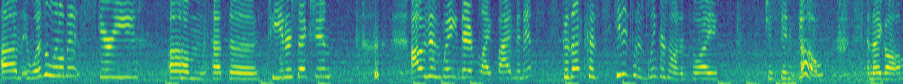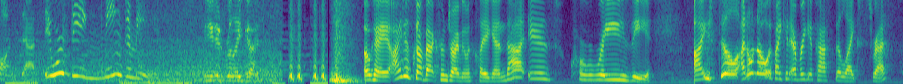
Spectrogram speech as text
Um, it was a little bit scary um, at the T intersection. I was just waiting there for like five minutes because I because he didn't put his blinkers on, and so I just didn't go. And I got honked at. They were being mean to me. You did really good. Okay, I just got back from driving with Klai again. That is crazy. I still, I don't know if I could ever get past the like stress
